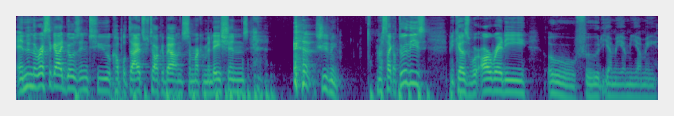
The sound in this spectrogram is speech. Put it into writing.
And then the rest of the guide goes into a couple diets we talk about and some recommendations. Excuse me. I'm gonna cycle through these because we're already oh food yummy yummy yummy.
